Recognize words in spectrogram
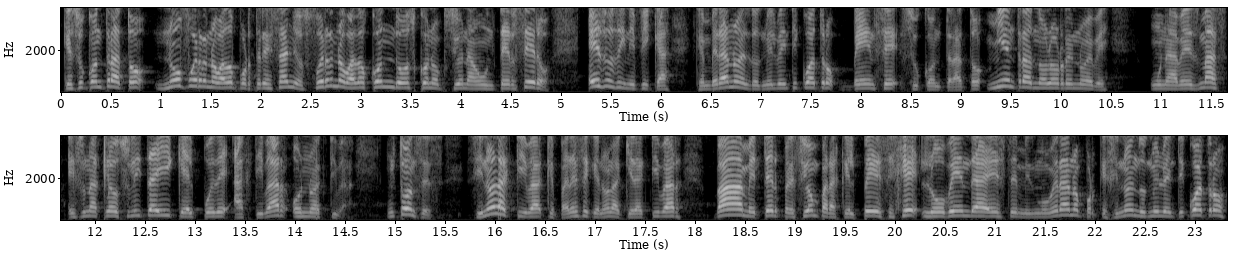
que su contrato no fue renovado por tres años, fue renovado con dos con opción a un tercero. Eso significa que en verano del 2024 vence su contrato mientras no lo renueve una vez más. Es una clausulita ahí que él puede activar o no activar. Entonces, si no la activa, que parece que no la quiere activar, va a meter presión para que el PSG lo venda este mismo verano, porque si no en 2024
